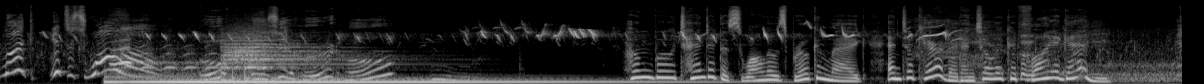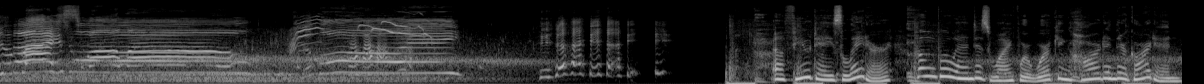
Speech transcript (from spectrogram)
Look, it's a swallow. Oh, is it hurt, huh? Hung Bu tended the swallow's broken leg and took care of it until it could fly again. Goodbye, swallow. Goodbye. A few days later, Humbu and his wife were working hard in their garden,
